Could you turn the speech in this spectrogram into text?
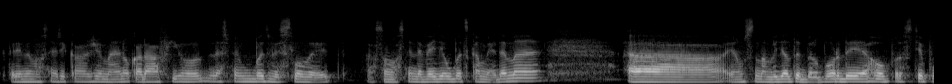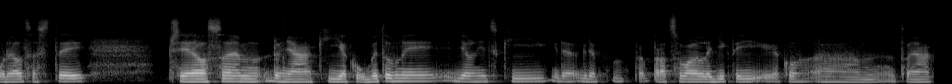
který mi vlastně říkal, že jméno Kadáfího nesmím vůbec vyslovit. Já jsem vlastně nevěděl vůbec, kam jedeme. E, jenom jsem tam viděl ty billboardy jeho prostě podél cesty. Přijel jsem do nějaký jako ubytovny dělnický, kde, kde pracovali lidi, kteří jako, um, to nějak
